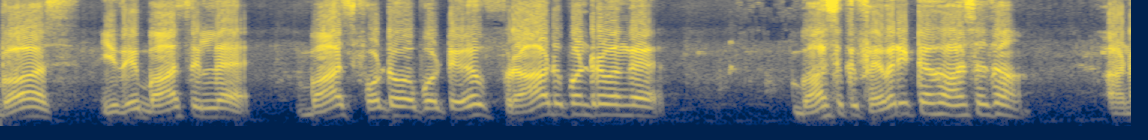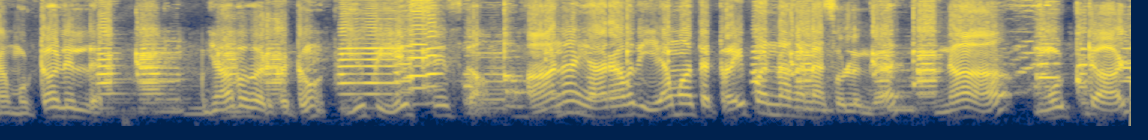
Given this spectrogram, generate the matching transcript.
பாஸ் இது பாஸ் இல்ல. பாஸ் போட்டோவை போட்டு ஃப்ராடு பண்றவங்க. பாஸுக்கு ஃபேவரட்டாக ஆசைதான் ஆனா முட்டாள் இல்ல. ஞாபகம் இருக்கட்டும் யூபிஏ சேஃப் தான். ஆனா யாராவது ஏமாத்த ட்ரை பண்ணாங்கன்னா சொல்லுங்க நான் முட்டாள்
